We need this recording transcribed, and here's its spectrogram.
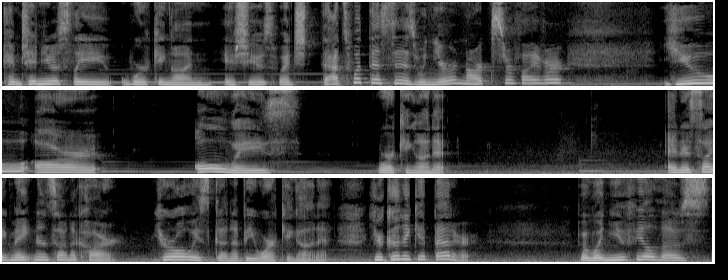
continuously working on issues, which that's what this is. When you're a narc survivor, you are always working on it. And it's like maintenance on a car. You're always going to be working on it. You're going to get better. But when you feel those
